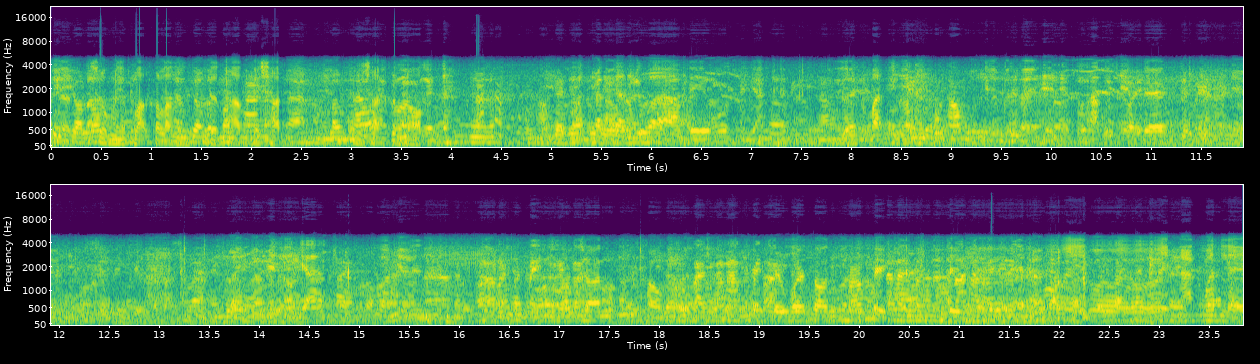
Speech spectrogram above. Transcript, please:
ที่จอดรถช่วงนี้พระกำลังเดินทางไปฉันไปฉันข้างนอกแต่ที่ที่เราดูว่าเดี๋ยวเกิดอุบัติเหตุผู้ทำผู้ทำ เป็นตัวอย่างไปตอนเขาไปข้างหน้าไปเร็วไปตอนทราฟิกติดโอ้ยโอ้ยนักเบิดเลย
